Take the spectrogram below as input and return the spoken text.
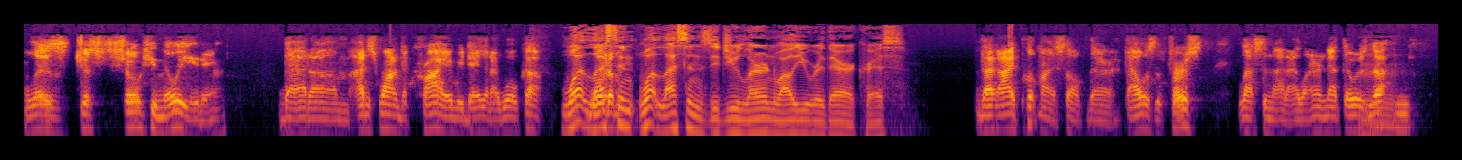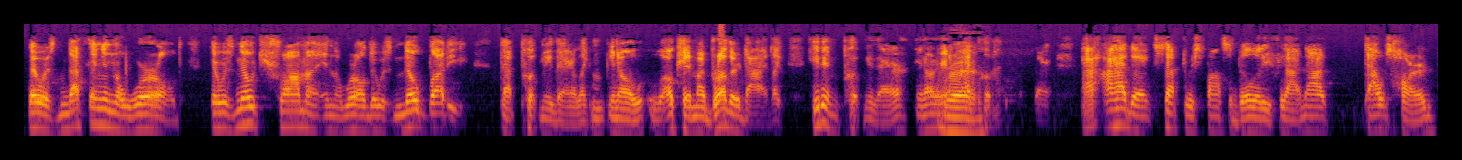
was just so humiliating that um, I just wanted to cry every day that I woke up. What lesson? What lessons did you learn while you were there, Chris? that I put myself there. That was the first lesson that I learned. That there was Mm. nothing. There was nothing in the world. There was no trauma in the world. There was nobody that put me there. Like you know, okay, my brother died. Like he didn't put me there. You know what I mean? I put myself there. I, I had to accept responsibility for that. Now that was hard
